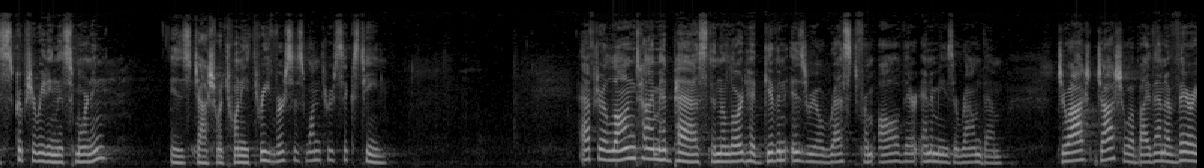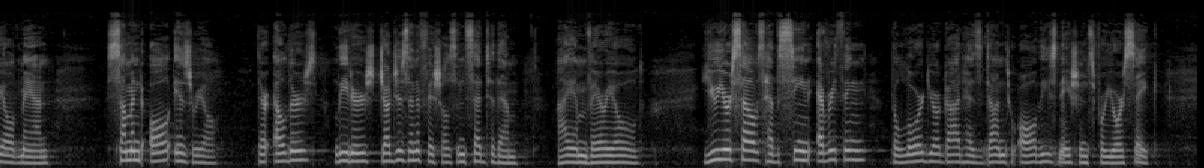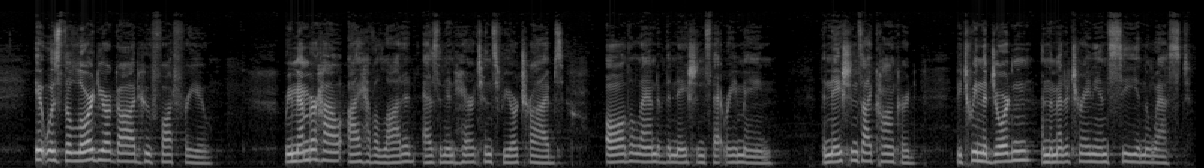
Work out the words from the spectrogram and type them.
The scripture reading this morning is Joshua 23, verses 1 through 16. After a long time had passed and the Lord had given Israel rest from all their enemies around them, Joshua, by then a very old man, summoned all Israel, their elders, leaders, judges, and officials, and said to them, I am very old. You yourselves have seen everything the Lord your God has done to all these nations for your sake. It was the Lord your God who fought for you. Remember how I have allotted as an inheritance for your tribes all the land of the nations that remain, the nations I conquered between the Jordan and the Mediterranean Sea in the west.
